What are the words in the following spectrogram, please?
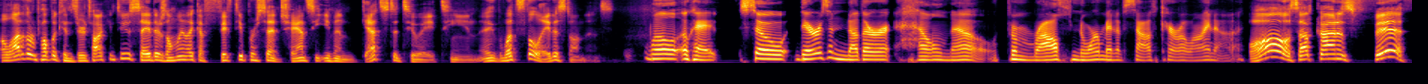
a lot of the Republicans you're talking to say there's only like a 50% chance he even gets to 218. What's the latest on this? Well, okay. So there's another hell no from Ralph Norman of South Carolina. Oh, South Carolina's fifth.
